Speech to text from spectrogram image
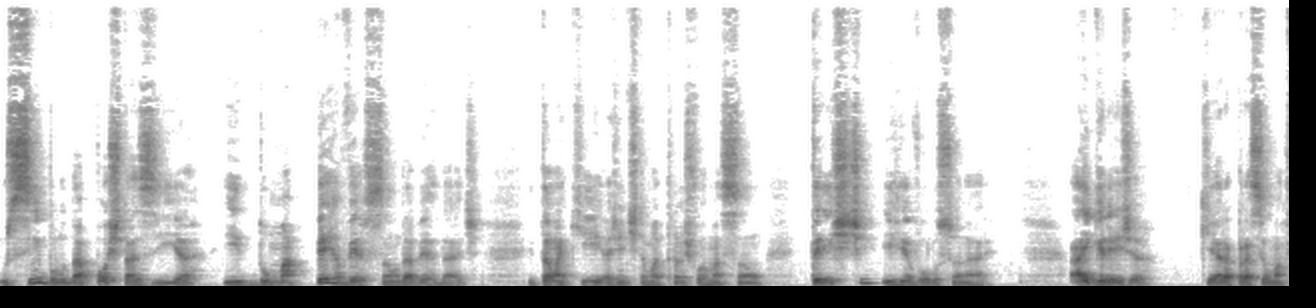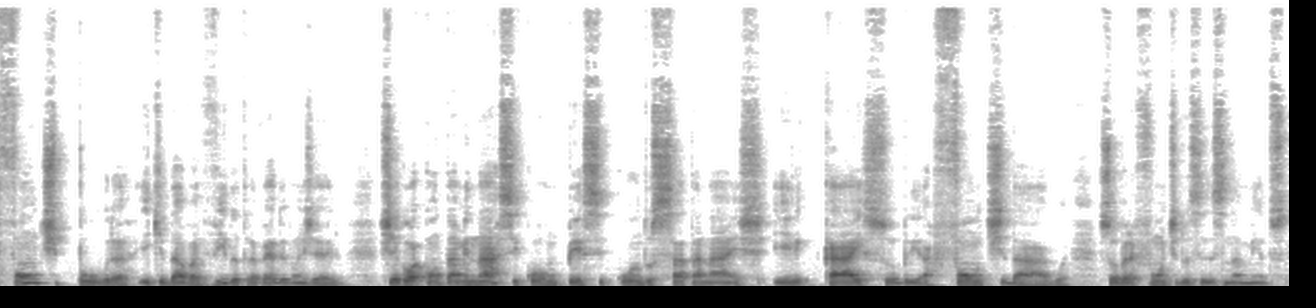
o símbolo da apostasia e de uma perversão da verdade. Então aqui a gente tem uma transformação triste e revolucionária. A igreja, que era para ser uma fonte pura e que dava vida através do evangelho, chegou a contaminar-se e corromper-se quando Satanás ele cai sobre a fonte da água, sobre a fonte dos ensinamentos.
